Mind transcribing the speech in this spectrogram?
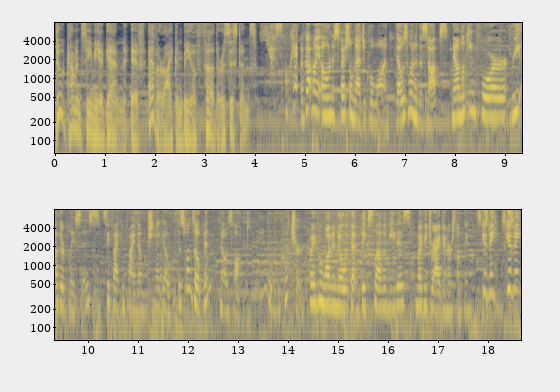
Do come and see me again if ever I can be of further assistance. Yes. Okay. I've got my own special magical wand. That was one of the stops. Now I'm looking for three other places. Let's see if I can find them. Where should I go? This one's open. No, it's locked. Ew, the butcher. Do I even want to know what that big slab of meat is? It might be dragon or something. Excuse me. Excuse me.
